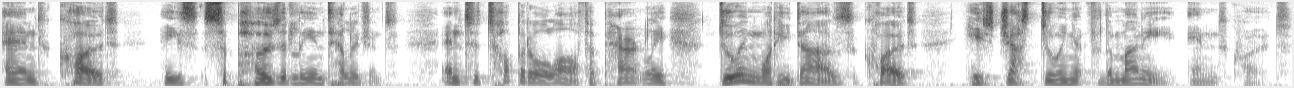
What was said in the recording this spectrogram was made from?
and, quote, he's supposedly intelligent. And to top it all off, apparently doing what he does, quote, he's just doing it for the money, end quote.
